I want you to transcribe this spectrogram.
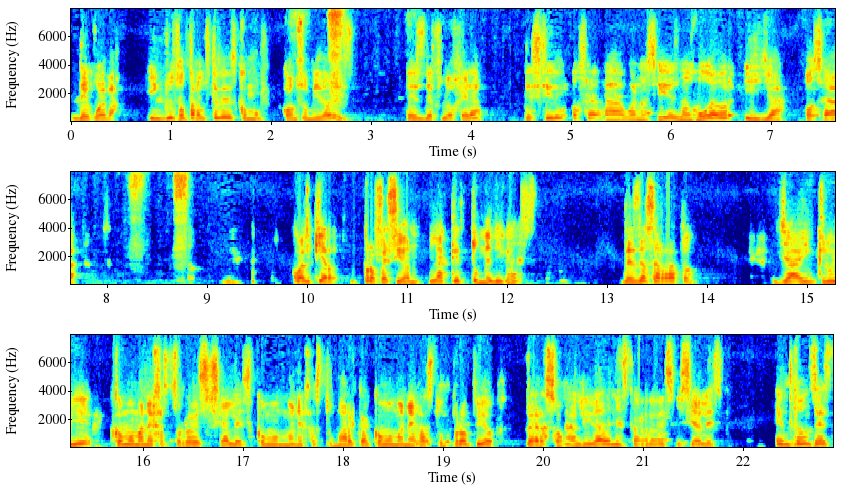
de hueva. Incluso para ustedes como consumidores es de flojera decir, o sea, ah, bueno, sí, es buen jugador y ya. O sea, cualquier profesión, la que tú me digas, desde hace rato, ya incluye cómo manejas tus redes sociales, cómo manejas tu marca, cómo manejas tu propia personalidad en estas redes sociales. Entonces,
